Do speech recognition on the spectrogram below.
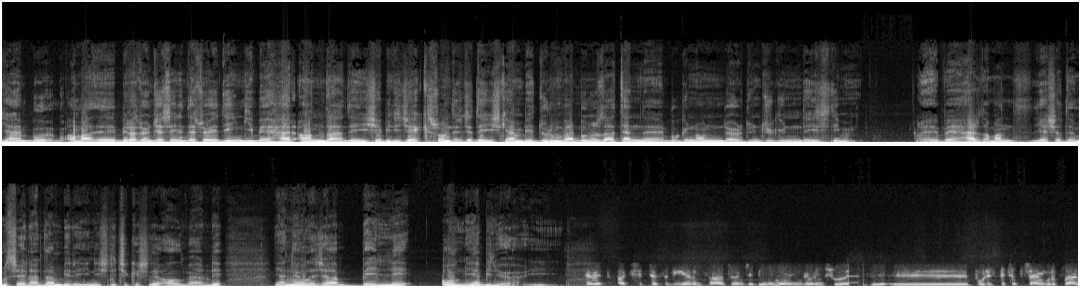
yani bu ama e, biraz önce senin de söylediğin gibi her anda değişebilecek son derece değişken bir durum var. Bunu zaten e, bugün 14. gündeyiz değil mi? Ve her zaman yaşadığımız şeylerden biri inişli çıkışlı alverli yani ne olacağı belli olmayabiliyor. Evet açıkçası bir yarım saat önce benim öngörüm şöyleydi. Ee, polisle çatışan gruplar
